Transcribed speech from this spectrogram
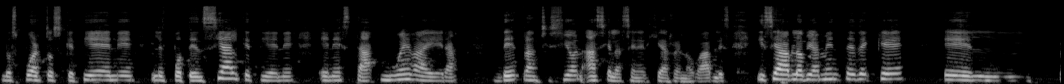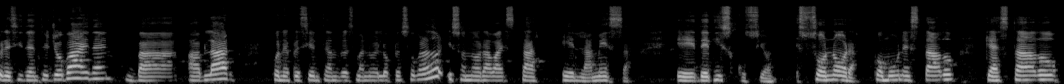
los puertos que tiene, el potencial que tiene en esta nueva era de transición hacia las energías renovables. Y se habla obviamente de que el presidente Joe Biden va a hablar con el presidente Andrés Manuel López Obrador y Sonora va a estar en la mesa eh, de discusión. Sonora como un estado que ha estado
